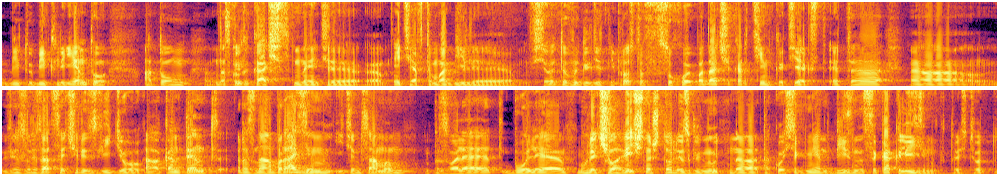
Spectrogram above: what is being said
B2B клиенту о том, насколько качественны эти, э, эти автомобили. Все это выглядит не просто в сухой подаче картинка, текст, это э, визуализация через видео. А контент разнообразен и тем самым позволяет более, более человечно, что ли, взглянуть на такой сегмент бизнеса, как лизинг. То есть вот,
